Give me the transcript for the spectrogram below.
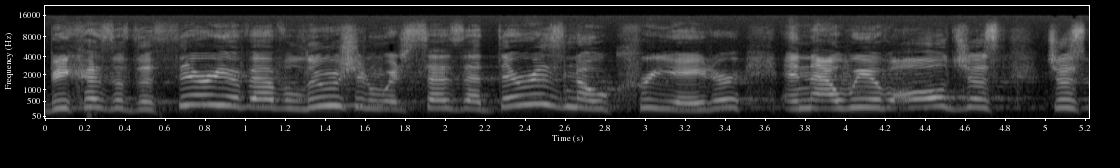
because of the theory of evolution, which says that there is no creator and that we have all just, just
